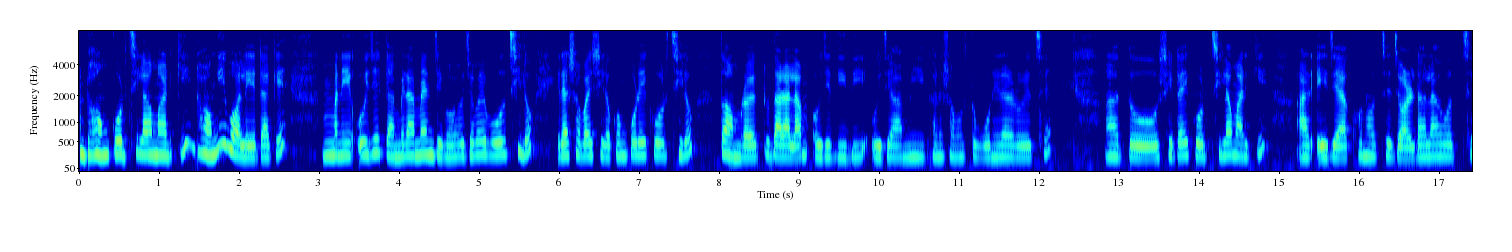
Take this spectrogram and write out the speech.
ঢং করছিলাম আর কি, ঢংই বলে এটাকে। মানে ওই যে ক্যামেরাম্যান যেভাবে যেভাবে বলছিল, এরা সবাই সেরকম করেই করছিল। তো আমরাও একটু দাঁড়ালাম, ওই যে দিদি, ওই যে আমি, এখানে সমস্ত বোনেরা রয়েছে। তো সেটাই করছিলাম আর কি। আর এই যে এখন হচ্ছে জল ঢালা হচ্ছে।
